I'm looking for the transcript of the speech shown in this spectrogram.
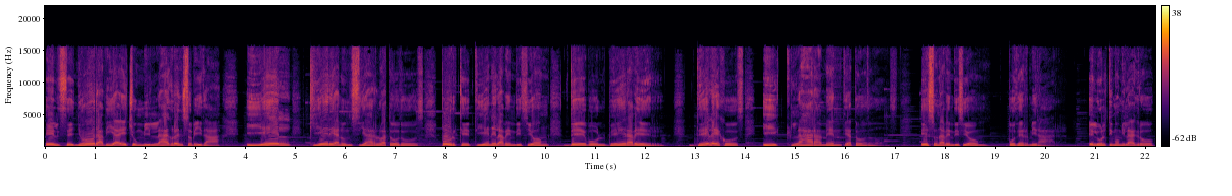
El Señor había hecho un milagro en su vida y Él quiere anunciarlo a todos porque tiene la bendición de volver a ver de lejos y claramente a todos. Es una bendición poder mirar. El último milagro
